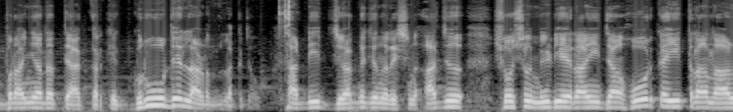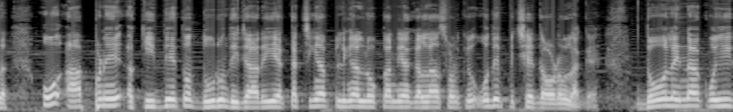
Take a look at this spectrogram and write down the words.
ਬੁਰਾਈਆਂ ਦਾ ਤਿਆਗ ਕਰਕੇ ਗੁਰੂ ਦੇ ਲੜ ਲੱਗ ਜਾਓ। ਸਾਡੀ ਯੰਗ ਜਨਰੇਸ਼ਨ, ਅੱਜ ਸੋਸ਼ਲ ਮੀਡੀਆ ਰਾਹੀਂ ਜਾਂ ਹੋਰ ਕਈ ਤਰ੍ਹਾਂ ਨਾਲ ਉਹ ਆਪਣੇ ਅਕੀਦੇ ਤੋਂ ਦੂਰ ਹੁੰਦੀ ਜਾ ਰਹੀ ਹੈ। ਕੱਚੀਆਂ ਪਿੱਲੀਆਂ ਲੋਕਾਂ ਦੀਆਂ ਗੱਲਾਂ ਸੁਣ ਕੇ ਉਹਦੇ ਪਿੱਛੇ ਦੌੜਨ ਲੱਗ ਗਏ। ਦੋ ਲਾਈਨਾਂ ਕੋਈ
